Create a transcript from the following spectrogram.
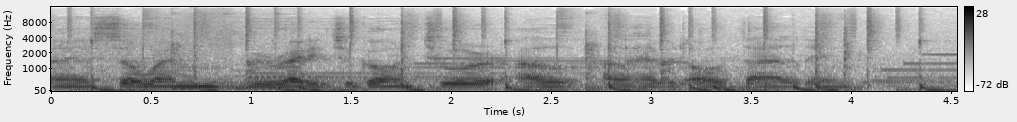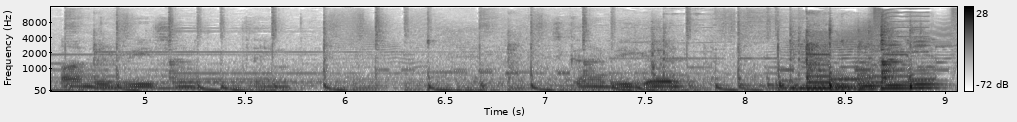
Uh, so when we're ready to go on tour I'll, I'll have it all dialed in on the Reason thing. It's gonna be good.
